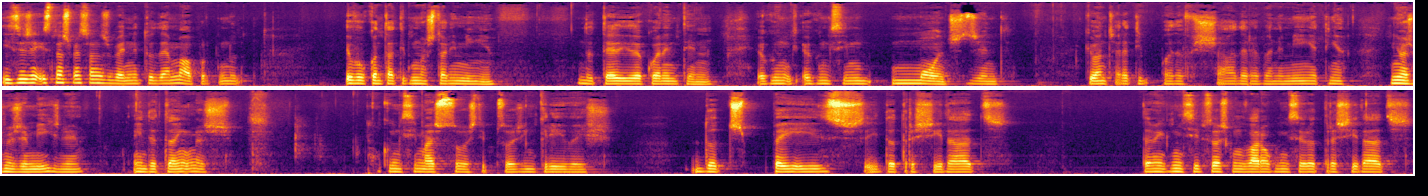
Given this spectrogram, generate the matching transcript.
E se, e se nós pensarmos bem, nem tudo é mau, porque no, eu vou contar tipo uma história minha do tédio da quarentena. Eu, eu conheci montes de gente que eu antes era tipo bada fechada, era bem na minha, tinha, tinha os meus amigos, né? Ainda tenho, mas conheci mais pessoas, tipo pessoas incríveis de outros países e de outras cidades. Também conheci pessoas que me levaram a conhecer outras cidades.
